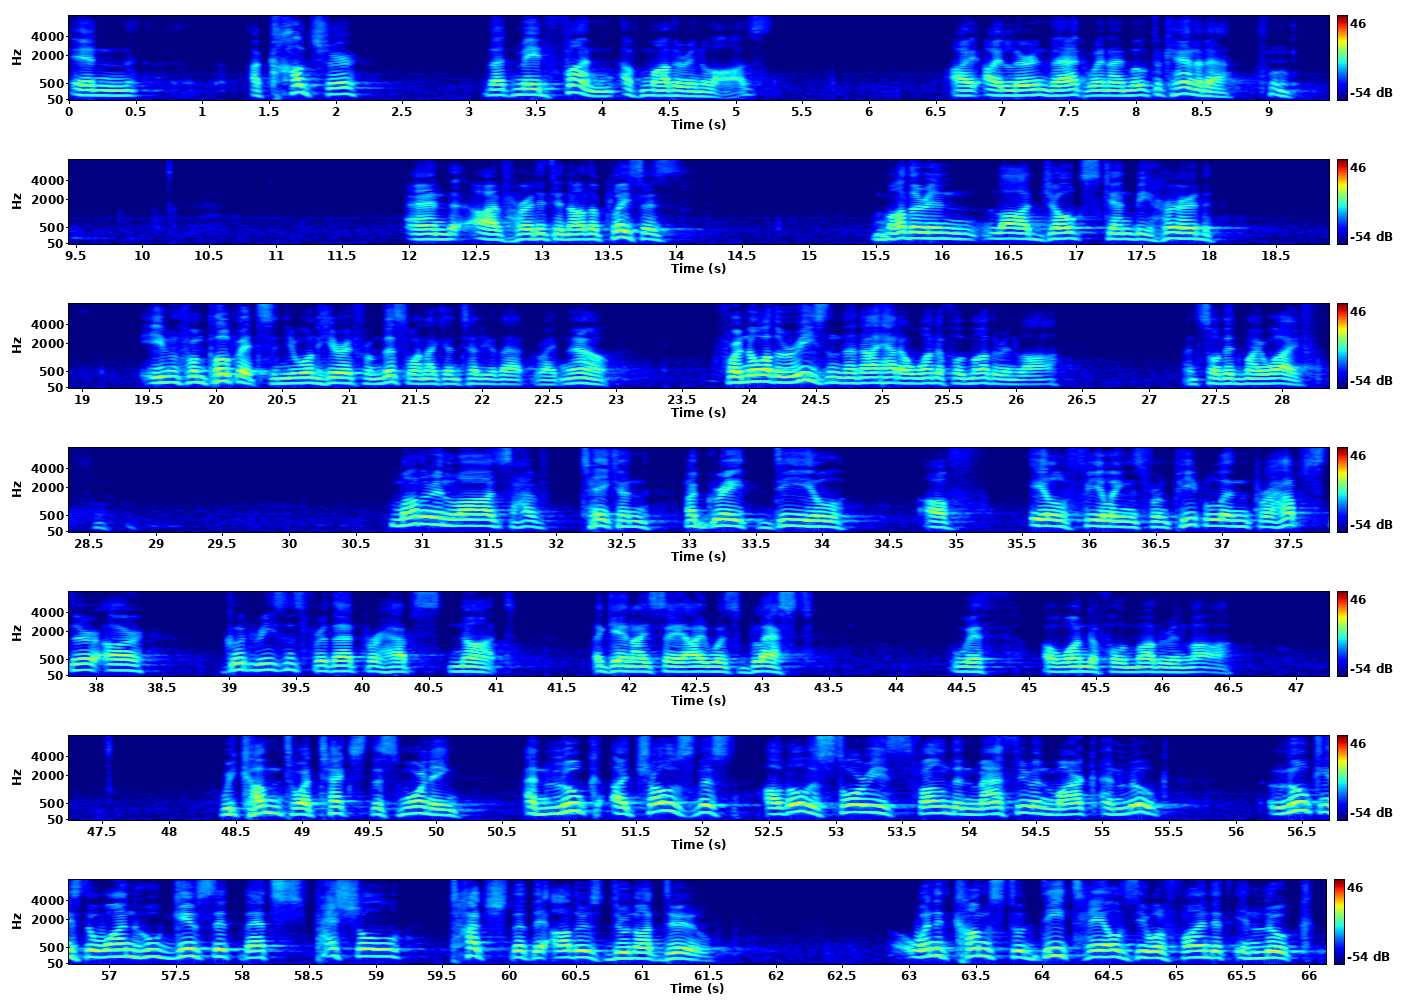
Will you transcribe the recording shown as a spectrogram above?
in a culture that made fun of mother in laws. I, I, learned that when I moved to Canada. Hmm. and I've heard it in other places. Mother in law jokes can be heard even from pulpits, and you won't hear it from this one, I can tell you that right now. For no other reason than I had a wonderful mother in law, and so did my wife. Mother in laws have taken a great deal of ill feelings from people, and perhaps there are good reasons for that, perhaps not. Again, I say I was blessed with a wonderful mother in law we come to a text this morning. And Luke, I chose this, although the story is found in Matthew and Mark and Luke, Luke is the one who gives it that special touch that the others do not do. When it comes to details, you will find it in Luke.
